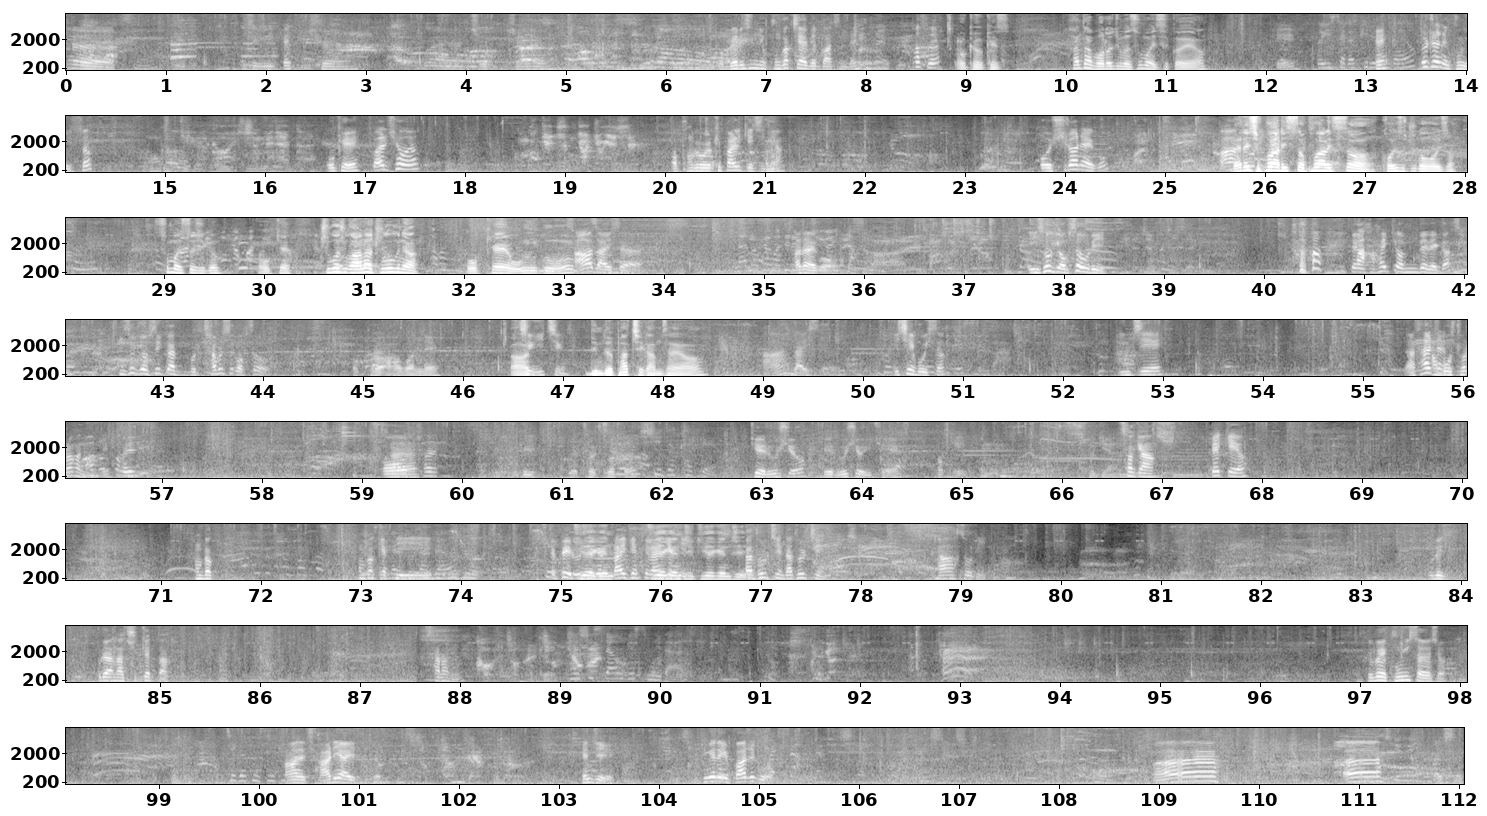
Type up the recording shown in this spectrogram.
네. 이제 이 백 주 어, 메르신님 궁각 재야 될 것 같은데 떴어요? 오케이 오케이 한타 벌어지면 숨어 있을 거예요 의사가. 필요한가요? 쫄전이 궁 있어? 오케이. 빨리 채워요. 어 방금 왜 이렇게 빨리 깨지냐 어 실화냐 이거? 아, 메르시 부활 있어 부활 있어 거기서 죽어 거기서 숨어 있어 지금 오케이 죽어 죽어 하나 죽어 그냥 오케이 옹궁 아 나이스 가자 이거. 이속이 없어 우리 내가 할게 없는데 내가 이속이 없으니까 뭐 잡을 수가 없어 어 그래 아 맞네. 아 2층 2층 님들 파츠 감사해요 아 나이스 2층에 뭐 있어? 인지해 나 살짝. 아뭐 돌아갔는데 어 아. 살. 이- 뭐, 저 죽었어요? 뒤에 루시오. 뒤에 루시오 2층에. 오케이. 석양. 뺄게요. 방벽. 방벽 개피. 개피 뒤에 루시오. 겐 라이 개피, 뒤에 라이 겐지 개피. 뒤에 겐지. 나 돌진 나 돌진. 아 쏘리. 우리 우리 하나 죽겠다. 살았네. 다시 싸우겠습니다. 이번에 궁 있어요 저 아, 내 자리야 있어. 겐지. 핑계대기 빠지고. 아, 아, 나이스.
